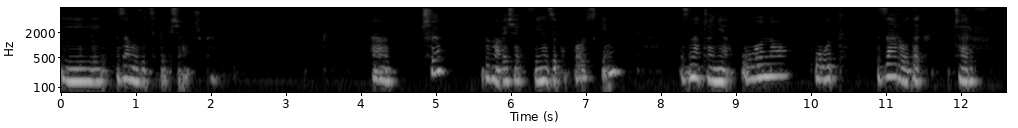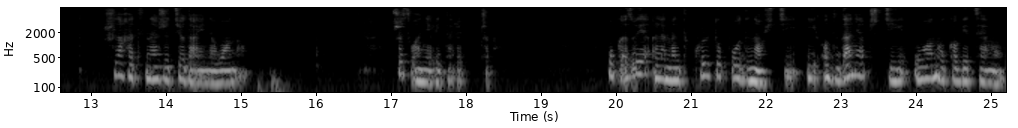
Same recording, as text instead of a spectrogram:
i zamówić sobie książkę. E, Czy wymawia się jak w języku polskim? Znaczenie łono, płód, zarodek, czerw, szlachetne, życiodajne łono. Przesłanie litery Cz. Ukazuje element kultu płodności i oddania czci łonu kobiecemu,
